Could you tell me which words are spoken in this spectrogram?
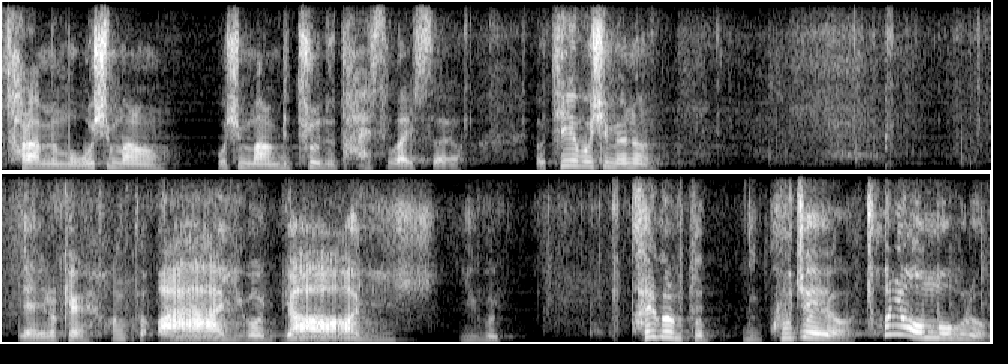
잘하면 뭐 50만 원, 50만 원 밑으로도 다 할 수가 있어요. 뒤에 보시면은 네, 이렇게 황토 아 이거 야 이, 이거 탈골부터 고제예요. 천여 원목으로.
